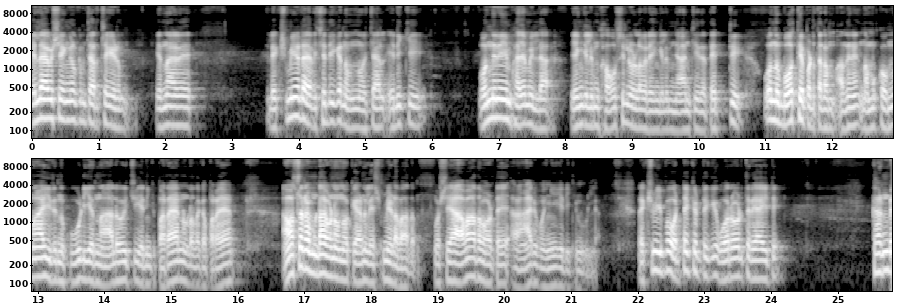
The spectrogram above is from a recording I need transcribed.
എല്ലാ വിഷയങ്ങൾക്കും ചർച്ച ചെയ്യണം എന്നാൽ ലക്ഷ്മിയുടെ വിശദീകരണം എന്ന് വെച്ചാൽ എനിക്ക് ഒന്നിനെയും ഭയമില്ല. എങ്കിലും ഹൗസിലുള്ളവരെങ്കിലും ഞാൻ ചെയ്ത തെറ്റ് ഒന്ന് ബോധ്യപ്പെടുത്തണം. അതിന് നമുക്കൊന്നായിരുന്നു കൂടിയെന്ന് ആലോചിച്ച് എനിക്ക് പറയാനുള്ളതൊക്കെ പറയാൻ അവസരമുണ്ടാവണമെന്നൊക്കെയാണ് ലക്ഷ്മിയുടെ വാദം. പക്ഷേ ആ വാദമാവട്ടെ ആരും അംഗീകരിക്കുന്നില്ല ലക്ഷ്മി ഇപ്പോൾ ഒറ്റയ്ക്കൊറ്റയ്ക്ക് ഓരോരുത്തരെയായിട്ട് കണ്ട്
